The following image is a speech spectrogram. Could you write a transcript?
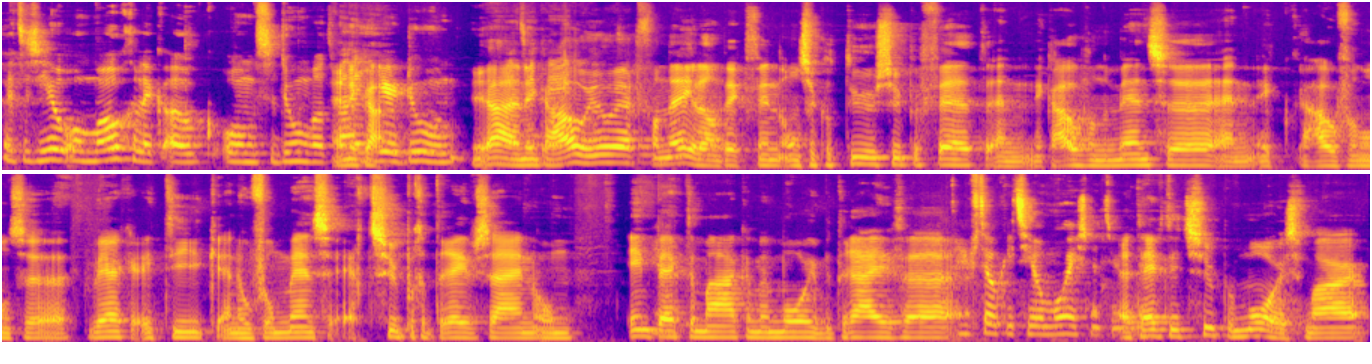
Het is heel onmogelijk ook om te doen wat En wij ik hier doen. Ja, en ik hou heel erg van Nederland. Ik vind onze cultuur super vet en ik hou van de mensen en ik hou van onze werkethiek en hoeveel mensen echt super gedreven zijn om impact Ja. te maken met mooie bedrijven. Het heeft ook iets heel moois natuurlijk. Het heeft iets super moois, maar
